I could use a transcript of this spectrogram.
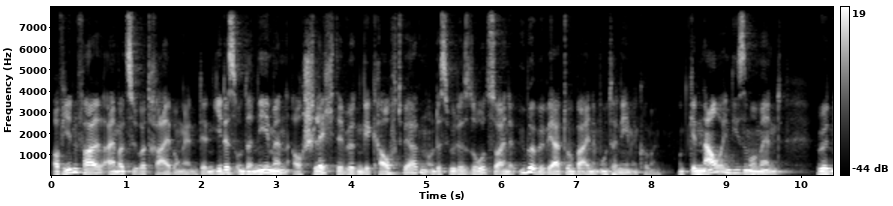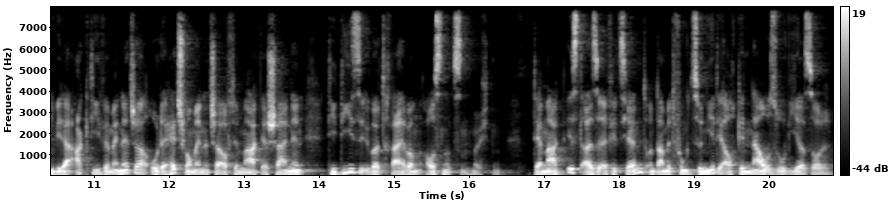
Auf jeden Fall einmal zu Übertreibungen, denn jedes Unternehmen, auch schlechte, würden gekauft werden und es würde so zu einer Überbewertung bei einem Unternehmen kommen. Und genau in diesem Moment würden wieder aktive Manager oder Hedgefondsmanager auf dem Markt erscheinen, die diese Übertreibung ausnutzen möchten. Der Markt ist also effizient und damit funktioniert er auch genau so, wie er soll.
